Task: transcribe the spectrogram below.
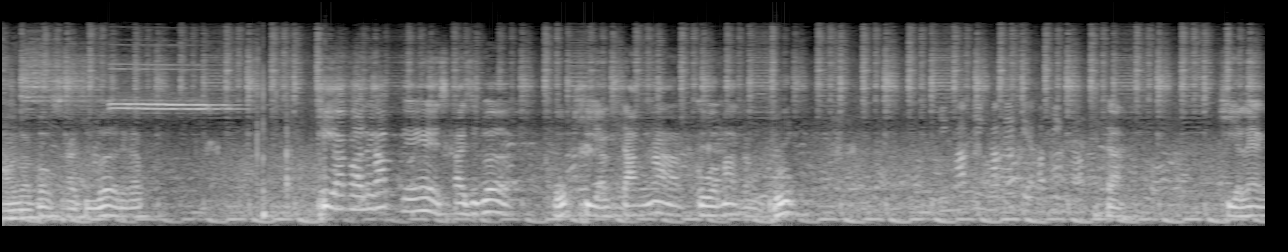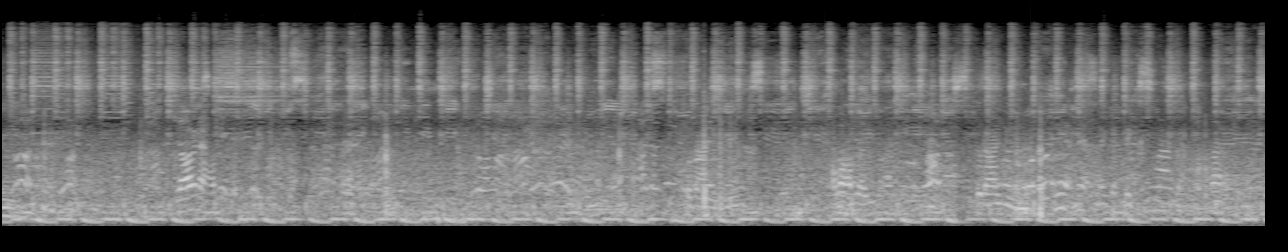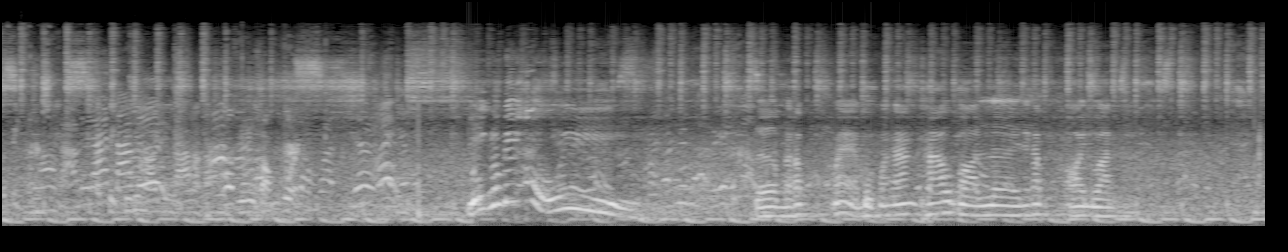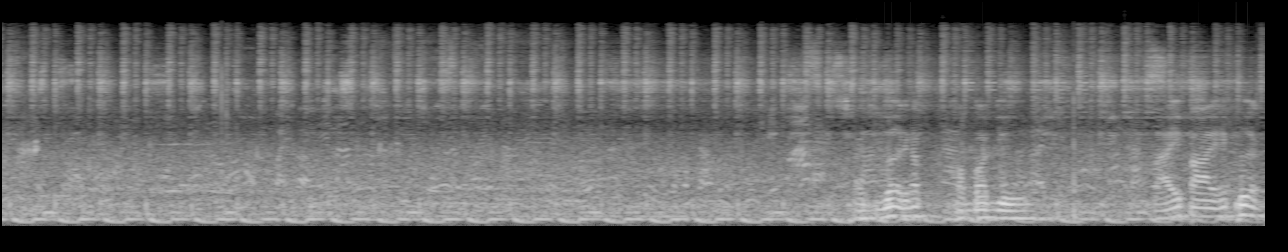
เอาละพวกสกายซิลเวอร์นะครับเคลียร์ก่อนเลยครับนี่สกายซิลเวอร์โอ้เขียงดังน่ากลัวมากดังพรุบยิงครับยิงครับไม่เกียร์ครับยิงครับจ้ะเขียร์แรงร้อยไหนครับพี่โซดาอย่างนี้เอามาครับเลยอะโซดาอยู่เนี่ยเนี่ยในกระติกข้างล่างอะได้กระติกข้างล่างอะกระติกที่พี่น้อยกินน้ำอะครับมีอยู่สองขวด ยิงลูกนี้โอ้ยเริ่มแล้วครับ แม่บุกมาง้างเท้าก่อนเลยนะครับ ออยวันสายซิเวอร์นะครับ ของบอลอยู่สายปลายให้เพื่อน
